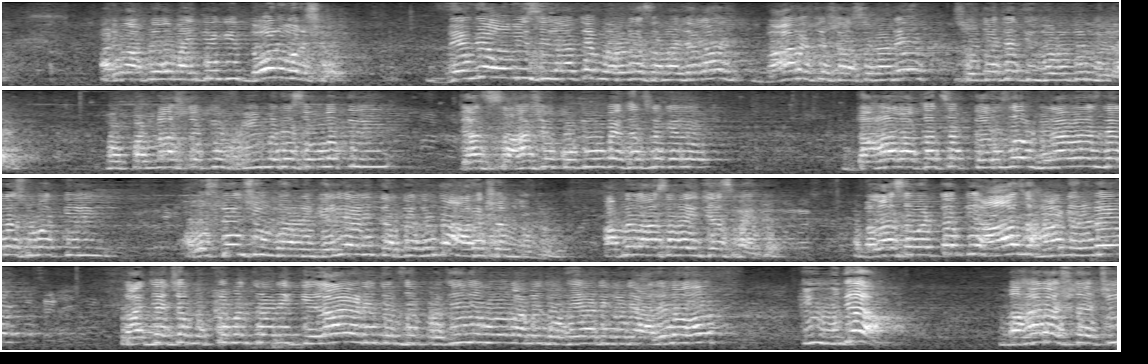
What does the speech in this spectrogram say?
आणि मग आपल्याला माहिती आहे की दोन वर्ष जे जे ओबीसीला ते मराठा समाजाला महाराष्ट्र शासनाने स्वतःच्या तिजोरीतून दिलं मग पन्नास टक्के फी मध्ये सवलत दिली. त्यात सहाशे कोटी रुपये खर्च केले. दहा लाखाचं कर्ज विनाव्याज द्यायला सुरुवात केली. हॉस्टेलची उभारणी केली आणि करता करता आरक्षण पण आपल्याला हा सगळा इतिहास माहिती मला असं वाटतं की आज हा निर्णय राज्याच्या मुख्यमंत्र्यांनी केलाय आणि त्यांचा प्रतिनिधी म्हणून आम्ही दोघे या ठिकाणी आलेलो आहोत की उद्या महाराष्ट्राची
